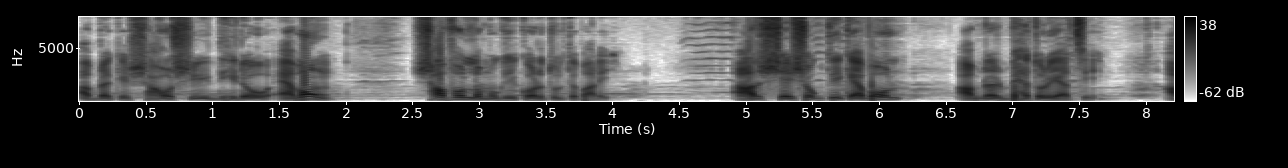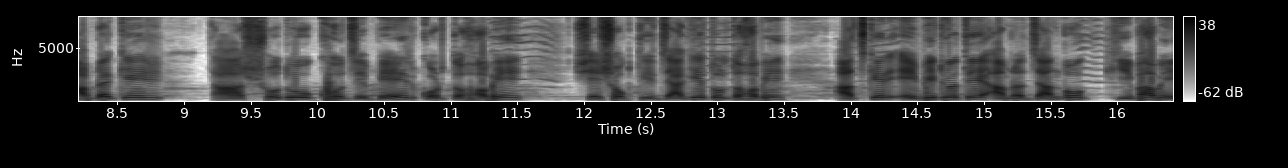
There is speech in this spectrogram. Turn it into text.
আপনাকে সাহসী, দৃঢ় এবং সাফল্যমুখী করে তুলতে পারে। আর সেই শক্তি কেবল আপনার ভেতরে আছে। আপনাকে তা শুধু খোঁজে বের করতে হবে সেই শক্তি জাগিয়ে তুলতে হবে। আজকের এই ভিডিওতে আমরা জানব কীভাবে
